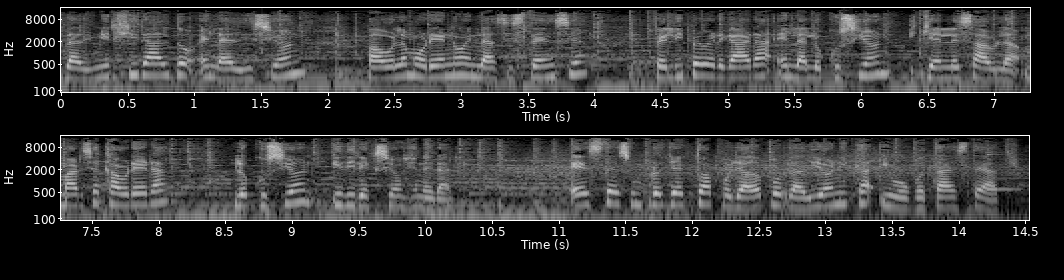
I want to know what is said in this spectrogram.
Vladimir Giraldo en la edición, Paola Moreno en la asistencia, Felipe Vergara en la locución y quien les habla, Marcia Cabrera, locución y dirección general. Este es un proyecto apoyado por Radiónica y Bogotá es Teatro.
